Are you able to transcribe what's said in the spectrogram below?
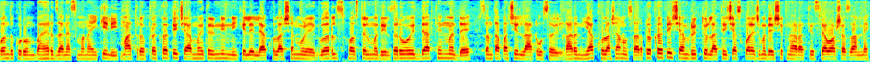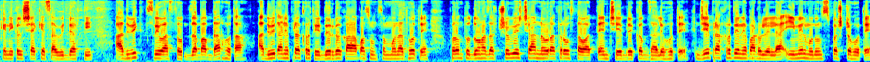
बंद करून बाहेर जाण्यास मनाई केली. मात्र प्रकृतीच्या मैत्रिणींनी केलेल्या खुलाशांमुळे गर्ल्स हॉस्टेलमधील सर्व विद्यार्थ्यांमध्ये संतापाची लाट उसळली. कारण या खुलाशानुसार प्रकृतीच्या मृत्यूला तिच्याच कॉलेजमध्ये शिकणारा तिसऱ्या वर्षाचा मेकॅनिकल शाखेचा विद्यार्थी आद्विक श्रीवास्तव जबाबदार होता. आद्विक आणि प्रकृती दीर्घकाळापासून संबंधात होते परंतु दोन हजार चोवीसच्या नवरात्र उत्सवात त्यांचे ब्रेकअप झाले होते जे प्रकृतीने पाठवलेल्या ईमेल मधून स्पष्ट होते.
